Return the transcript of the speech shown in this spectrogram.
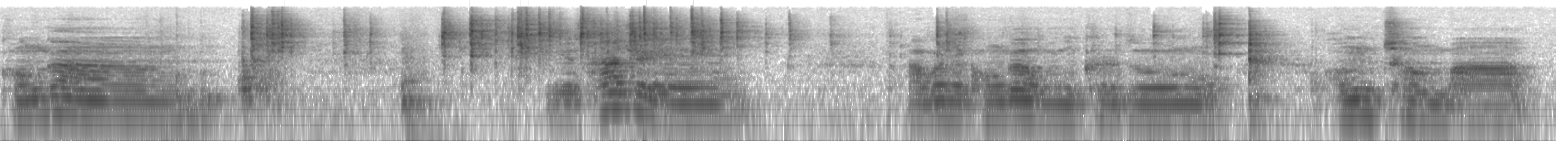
건강 이게 사주에 아버님 건강운이 그래도 엄청 막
